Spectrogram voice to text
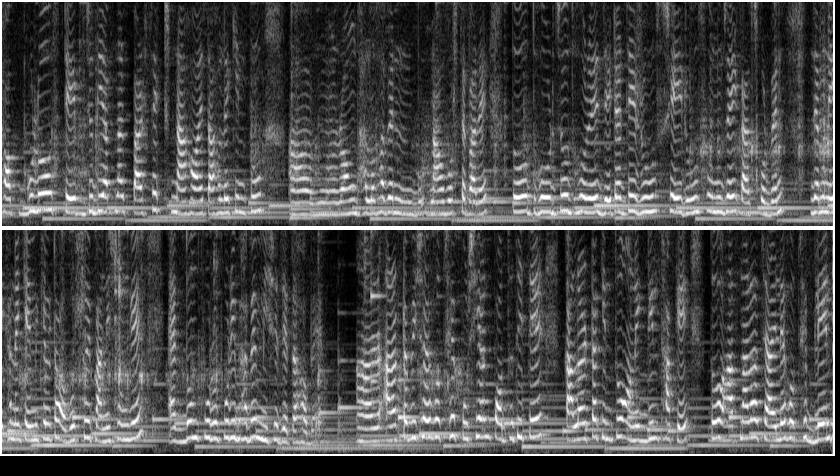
সবগুলো স্টেপ যদি আপনার পারফেক্ট না হয়, তাহলে কিন্তু রং ভালোভাবে নাও বসতে পারে। তো ধৈর্য ধরে যেটার যে রুলস সেই রুলস অনুযায়ী কাজ করবেন। যেমন এখানে কেমিক্যালটা অবশ্যই পানির সঙ্গে একদম পুরোপুরিভাবে মিশে যেতে হবে। আর আরেকটা বিষয় হচ্ছে পুশিয়ান পদ্ধতিতে কালারটা কিন্তু অনেক দিন থাকে। তো আপনারা চাইলে হচ্ছে ব্লেন্ড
